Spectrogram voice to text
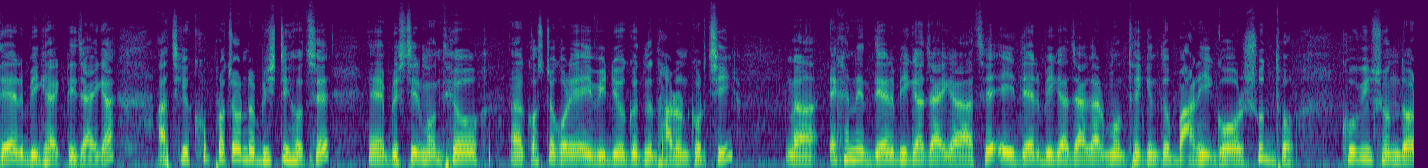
দেড় বিঘা একটি জায়গা। আজকে খুব প্রচণ্ড বৃষ্টি হচ্ছে। বৃষ্টির মধ্যেও কষ্ট করে এই ভিডিও কিন্তু ধারণ করছি। এখানে দেড় বিঘা জায়গা আছে। এই দেড় বিঘা জায়গার মধ্যে কিন্তু বাড়ি গড় শুদ্ধ। খুবই সুন্দর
